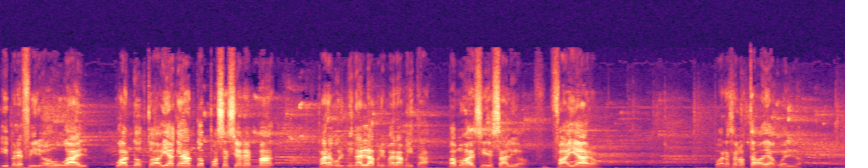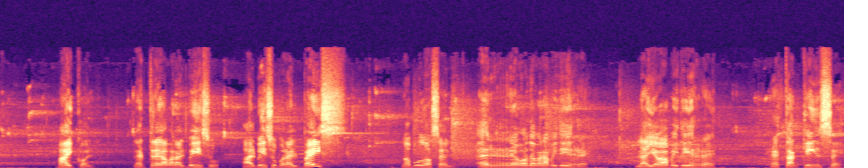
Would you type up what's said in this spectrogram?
Y prefirió jugar cuando todavía quedan dos posesiones más para culminar la primera mitad. Vamos a ver si salió. Fallaron. Por eso no estaba de acuerdo. Michael. La entrega para Albizu. Albizu por el base. No pudo hacer. El rebote para Pitirre. La lleva Pitirre. Restan 15.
